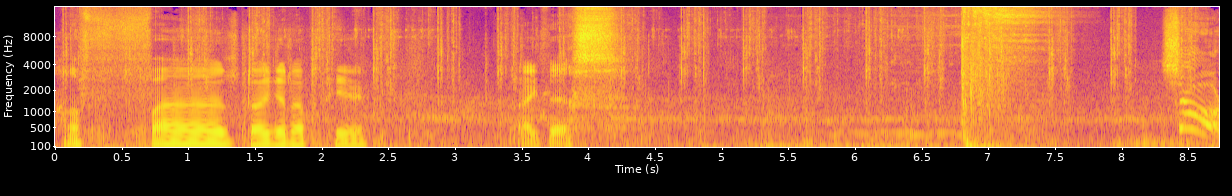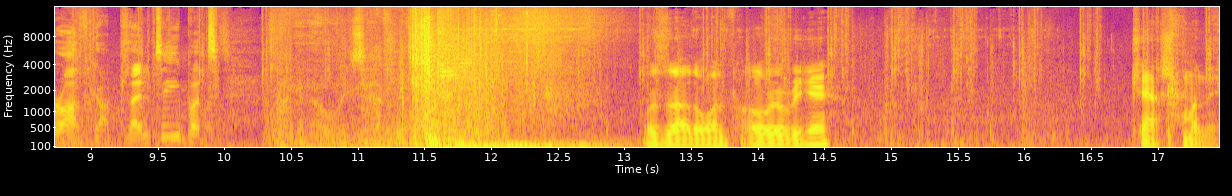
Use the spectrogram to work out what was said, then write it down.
How the fudge do I get up here? Like this. I've got plenty, but I can always have more. Where's the other one? All the way over here? Cash money.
